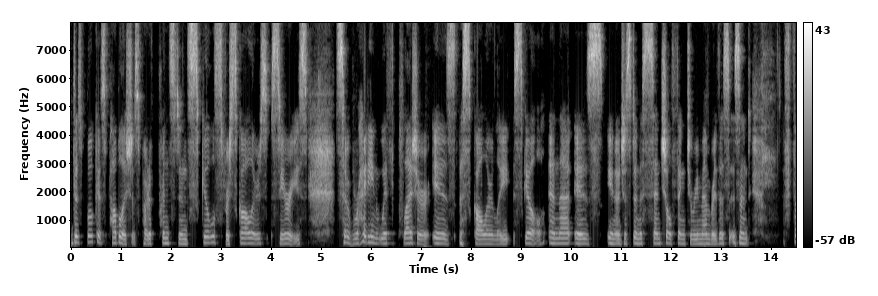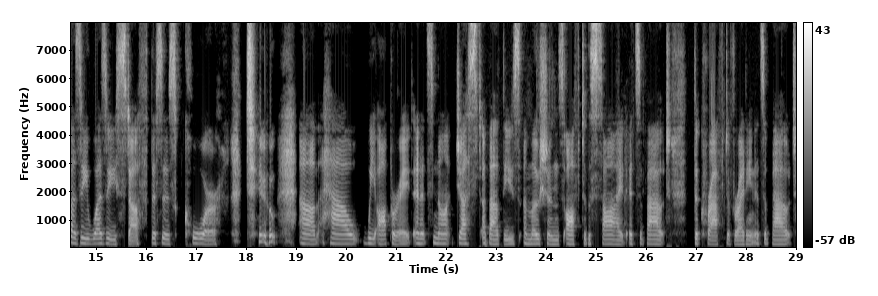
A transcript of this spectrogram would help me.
this book is published as part of Princeton's Skills for Scholars series. So, writing with pleasure is a scholarly skill. And that is, you know, just an essential thing to remember. This isn't fuzzy wuzzy stuff, this is core to um, how we operate. And it's not just about these emotions off to the side, it's about the craft of writing, it's about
